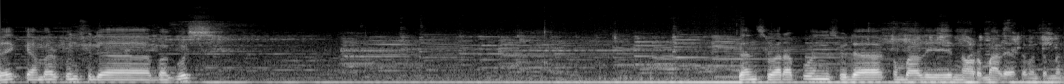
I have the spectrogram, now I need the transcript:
Baik, gambar pun sudah bagus. Dan suara pun sudah kembali normal ya teman-teman.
